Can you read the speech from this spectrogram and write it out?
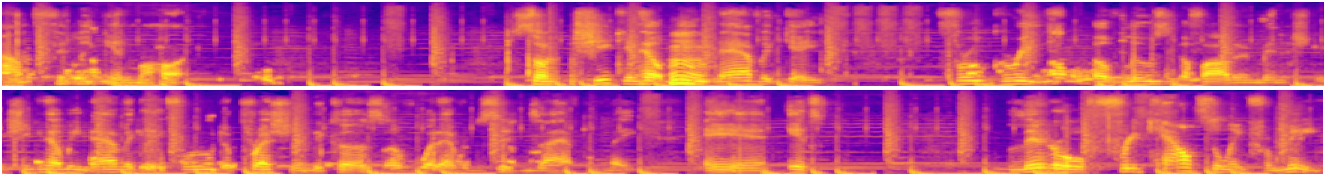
I'm feeling in my heart. So she can help me hmm. navigate through grief of losing a father in ministry. She can help me navigate through depression because of whatever decisions I have to make. And it's literal free counseling for me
